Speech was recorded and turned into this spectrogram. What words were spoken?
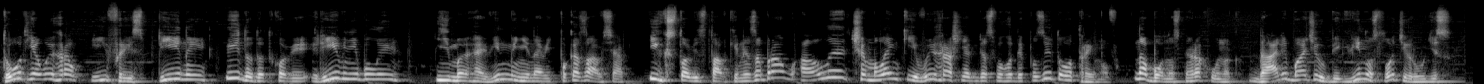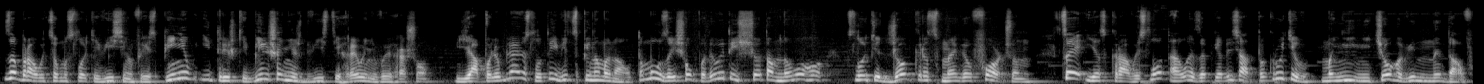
Тут я виграв і фріспіни, і додаткові рівні були. І мега він мені навіть показався. X100 відставки не забрав, але чималенький виграш як для свого депозиту отримав на бонусний рахунок. Далі бачив бігвін у слоті Рудіс. Забрав у цьому слоті 8 фріспінів і трішки більше, ніж 200 гривень виграшу. Я полюбляю слоти від Спіноменал, тому зайшов подивитись, що там нового в слоті Joker's Mega Fortune. Це яскравий слот, але за 50 покрутів мені нічого він не дав.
